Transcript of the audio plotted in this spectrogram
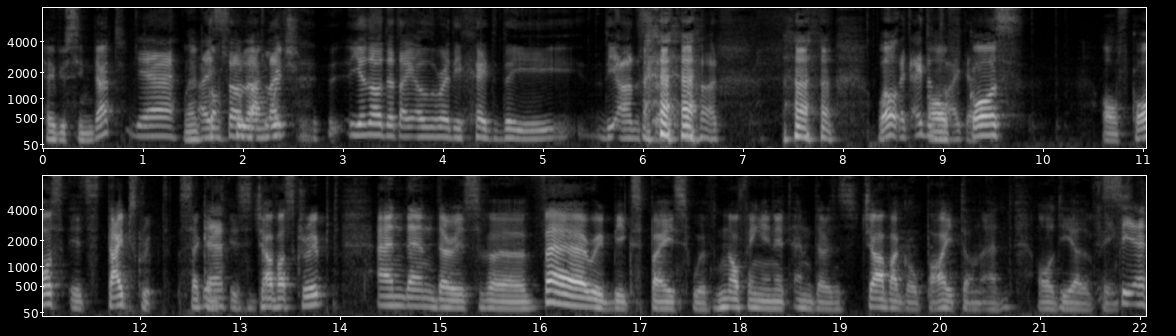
have you seen that? Yeah, when it comes to that. language, like, you know that I already hate the the answer. well, like, I don't of like course. Of course, it's TypeScript. Second yeah. is JavaScript, and then there is a very big space with nothing in it and there's java go python and all the other things see uh,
